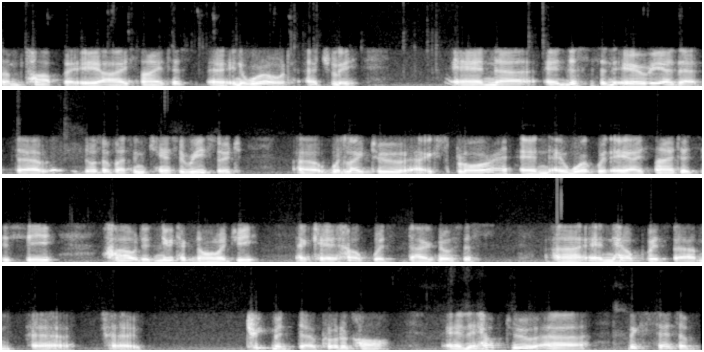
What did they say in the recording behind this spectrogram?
some top AI scientists uh, in the world, actually. And, uh, and this is an area that uh, those of us in cancer research uh, would like to explore and, and, work with AI scientists to see how this new technology can help with diagnosis and help with um, treatment protocol. And they help to make sense of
